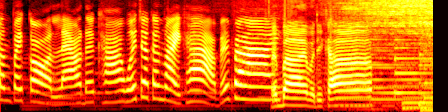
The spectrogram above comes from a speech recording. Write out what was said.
กันไปก่อนแล้วนะคะ ไว้เจอกันใหม่ค่ะ บ๊ายบาย บ๊ายบายสวัสดีครับ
